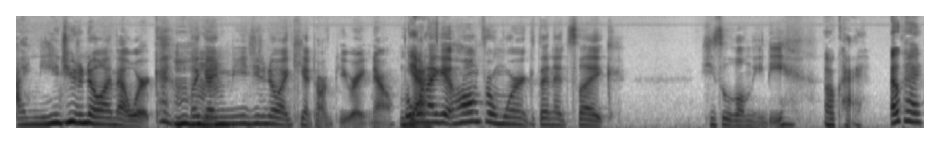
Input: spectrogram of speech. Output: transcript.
I need you to know I'm at work. Like, I need you to know I can't talk to you right now. But Mm-hmm. Yeah. when I get home from work, then it's like, he's a little needy. Okay. Okay.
